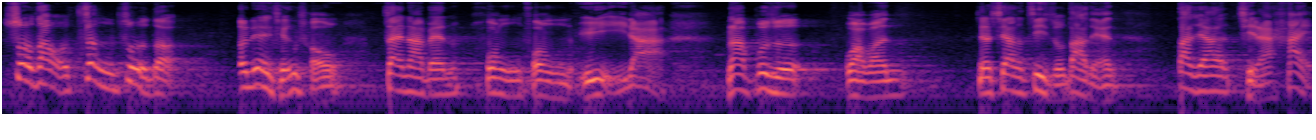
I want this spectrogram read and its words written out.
受到政治的恩怨情仇，在那边风风雨雨啦。那不如我们就像祭祖大典，大家起来嗨，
